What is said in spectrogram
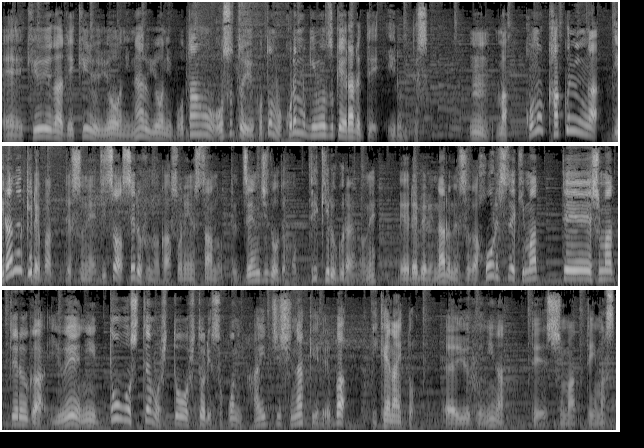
えー、給油ができるようになるようにボタンを押すということも、これも義務付けられているんです。うん。まあ、この確認がいらなければですね、実はセルフのガソリンスタンドって全自動でもできるぐらいのね、えレベルになるんですが、法律で決まってしまってるがゆえに、どうしても人を一人そこに配置しなければいけないという風になってしまっています。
